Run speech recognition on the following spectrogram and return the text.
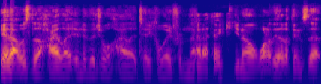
yeah, that was the highlight, individual highlight takeaway from that. I think you know one of the other things that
